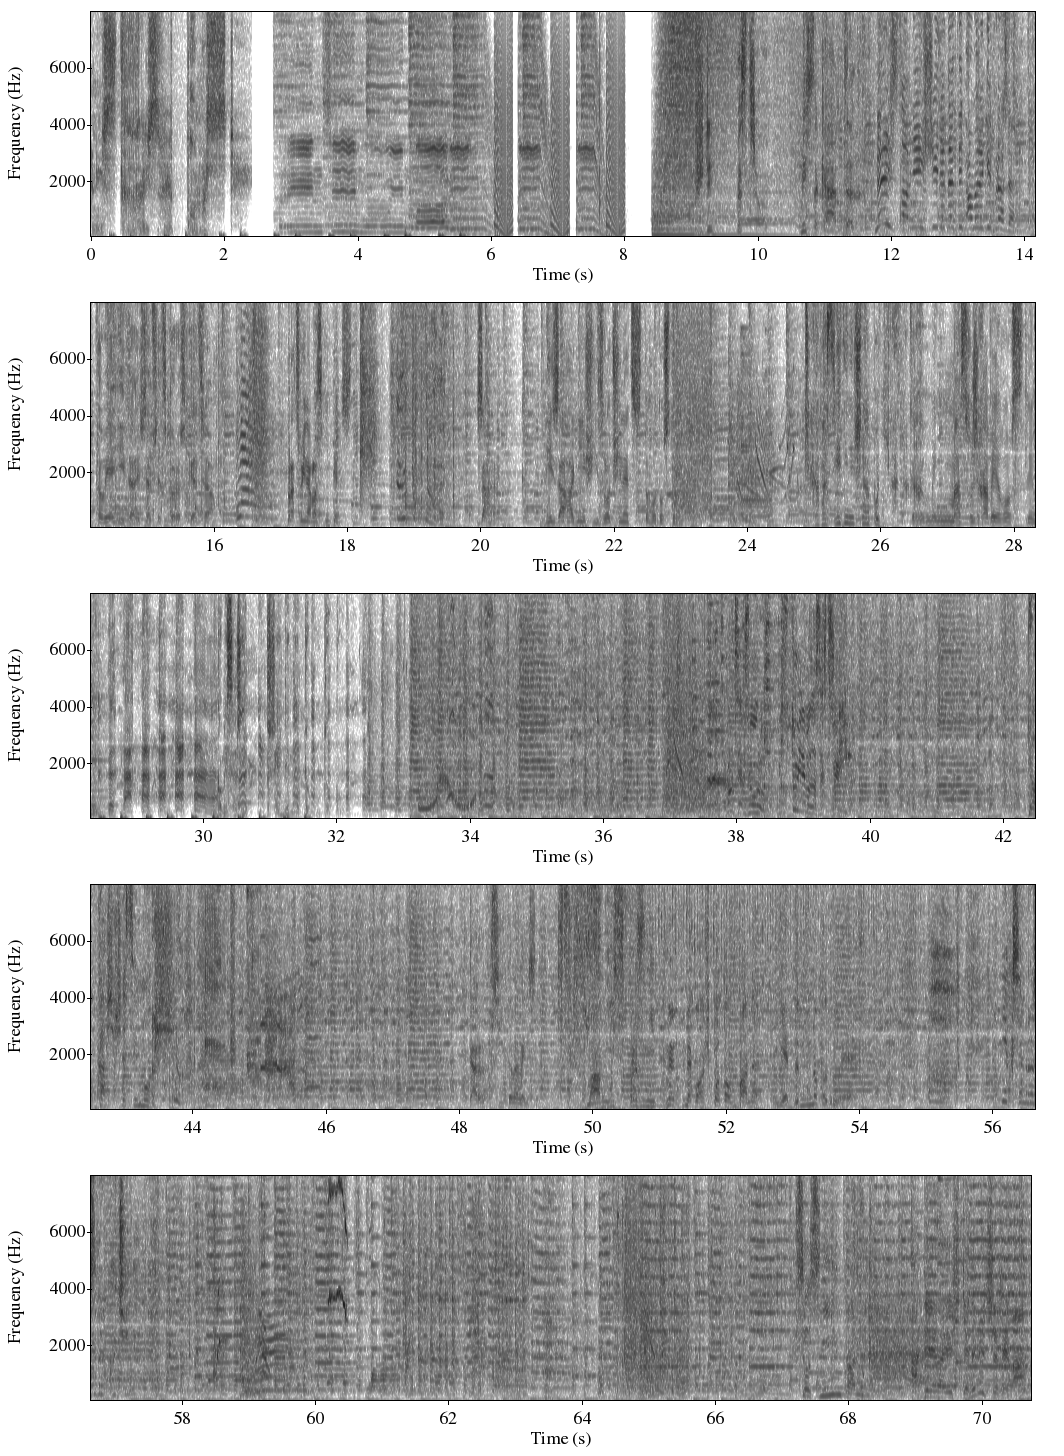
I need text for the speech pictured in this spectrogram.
divadelný stroj své pomsty. Princi můj malý. Vždy ve střehu. Mr. Carter. Nejslavnější detektiv Ameriky v Praze. To vědí, tady se všecko rozkecal. Pracují na vlastní pěst. Zahraj. Nejzáhadnější zločinec tohoto století. Čeká vás jedinečná podívaná. Krmení masožravé rostliny. Komisaři, přejdeme do útoku. Ruce vzhůru! Stůj nebo zase střelím! Dokaž, že jsi muž. Dar přítele Lasera. Mám jí sprznít hned nebo až potom, pane. Jedno po druhé. Jak jsem rozvrkočen. Co s ním, pane? Adéla ještě nevečeřela.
